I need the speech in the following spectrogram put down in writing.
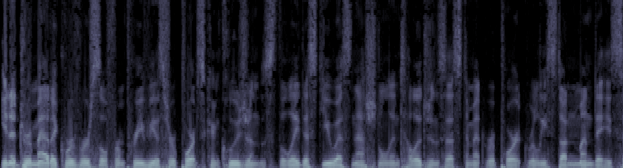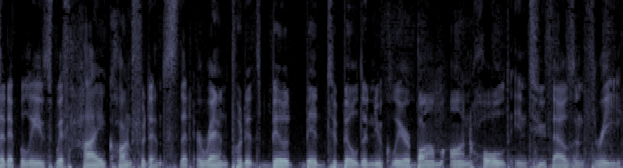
In a dramatic reversal from previous reports' conclusions, the latest U.S. National Intelligence Estimate report released on Monday said it believes with high confidence that Iran put its bid to build a nuclear bomb on hold in 2003.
